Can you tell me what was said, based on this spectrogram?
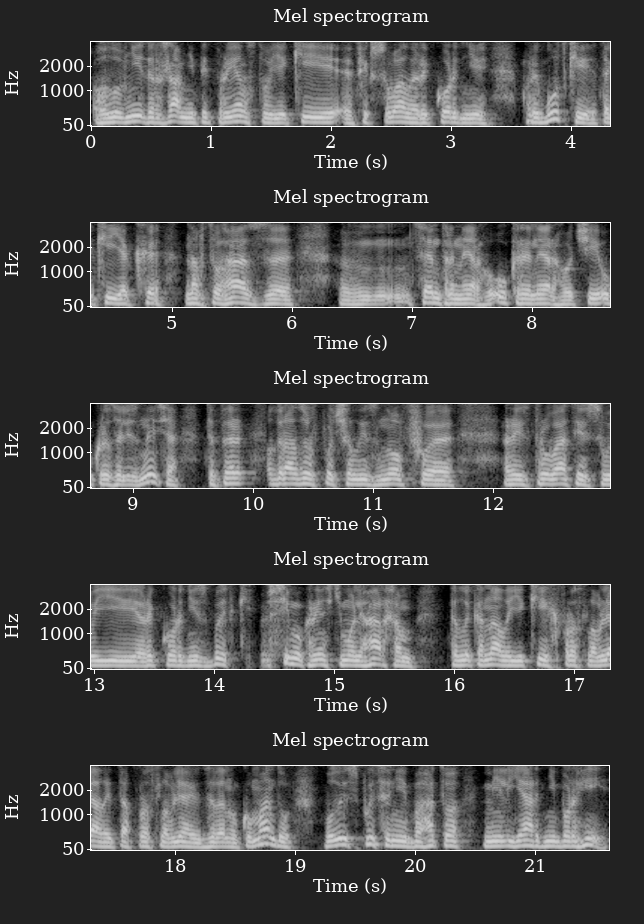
Головні державні підприємства, які фіксували рекордні прибутки, такі як Нафтогаз, ем, Центренерго, Укренерго чи Укрзалізниця, тепер одразу ж почали знов е, реєструвати свої рекордні збитки. Всім українським олігархам, телеканали яких прославляли та прославляють зелену команду, були списані багатомільярдні борги.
